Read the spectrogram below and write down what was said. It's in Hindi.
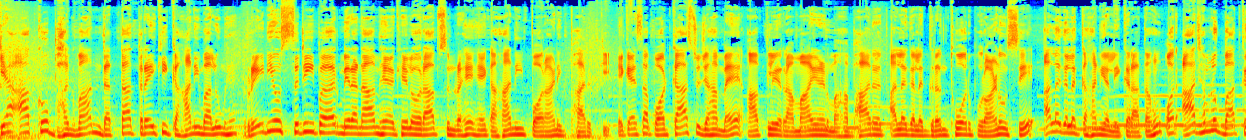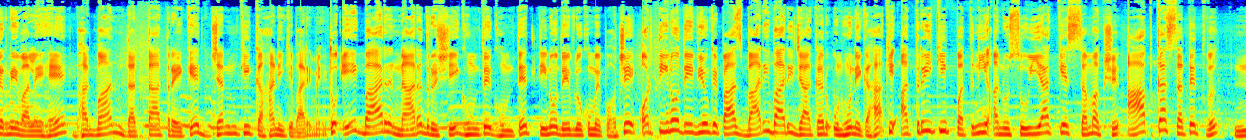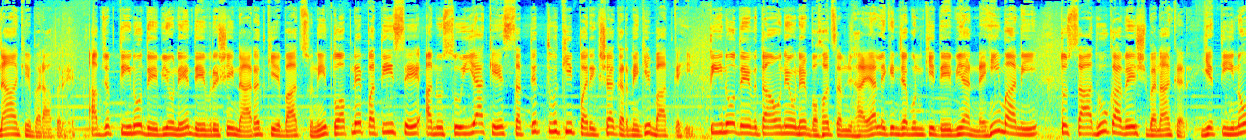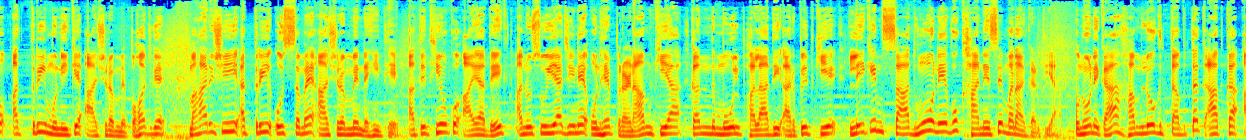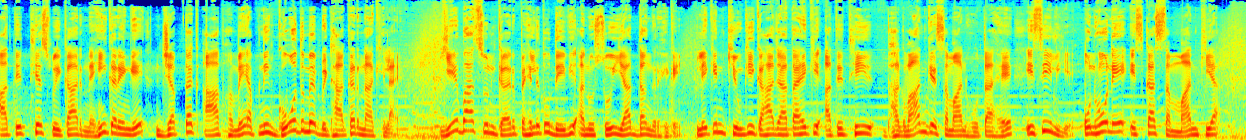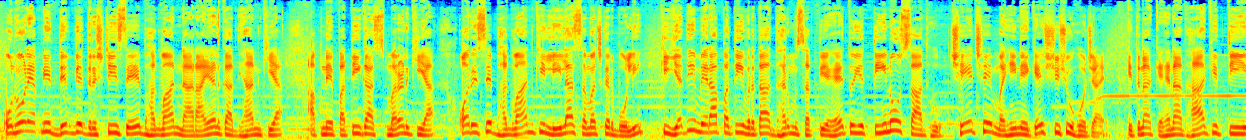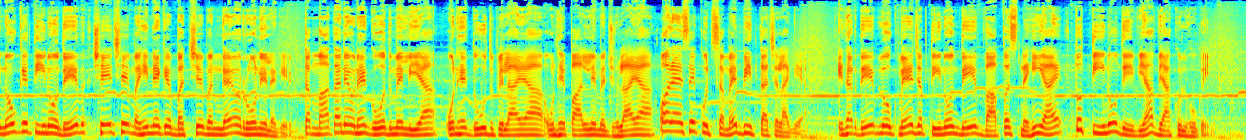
क्या आपको भगवान दत्तात्रेय की कहानी मालूम है? रेडियो सिटी पर मेरा नाम है अखिल और आप सुन रहे हैं कहानी पौराणिक भारत की। एक ऐसा पॉडकास्ट जहाँ मैं आपके लिए रामायण, महाभारत अलग अलग ग्रंथों और पुराणों से अलग अलग कहानियाँ लेकर आता हूँ। और आज हम लोग बात करने वाले हैं भगवान दत्तात्रेय के जन्म की कहानी के बारे में। तो एक बार नारद ऋषि घूमते घूमते तीनों देवलोकों में पहुँचे और तीनों देवियों के पास बारी बारी जाकर उन्होंने कहा की अत्री की पत्नी अनुसुईया के समक्ष आप आपका सतित्व ना के बराबर है। अब जब तीनों देवियों ने देवऋषि नारद की बात सुनी तो अपने पति से अनुसुईया के सतित्व की परीक्षा करने की बात कही। तीनों देवताओं ने उन्हें बहुत समझाया, लेकिन जब उनकी देवियाँ नहीं मानी तो साधु का वेश बनाकर ये तीनों अत्रि मुनि के आश्रम में पहुँच गए। महर्षि अत्रि उस समय आश्रम में नहीं थे। अतिथियों को आया देख, अनुसुईया जी ने उन्हें प्रणाम किया, कंद, मूल, फलादि अर्पित किए, लेकिन साधुओं ने वो खाने से मना कर दिया। उन्होंने कहा, हम लोग तब तक आपका आतिथ्य स्वीकार नहीं करेंगे जब तक आप हमें अपनी गोद में बिठाकर ना खिलाएँ। ये बात सुनकर पहले तो देवी अनुसुईया दंग रह गई। लेकिन क्योंकि कहा जाता है कि अतिथि भगवान के समान होता है, इसीलिए उन्होंने इसका सम्मान किया। उन्होंने अपनी दिव्य दृष्टि से भगवान नारायण का ध्यान किया, अपने पति का स्मरण किया और इसे भगवान की लीला समझकर बोली कि यदि मेरा पति व्रता धर्म सत्य है तो ये तीनों साधु छह छह महीने के शिशु हो जाएँ। इतना कहना था कि तीनों के तीनों देव छह छह महीने के बच्चे बन गए और रोने लगे। तब माता ने उन्हें गोद में लिया, उन्हें दूध पिलाया, उन्हें पालने में झुलाया और ऐसे कुछ समय बीतता चला गया। इधर देवलोक में जब तीनों देव वापस नहीं आए तो तीनों देवियाँ व्याकुल हो गईं।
